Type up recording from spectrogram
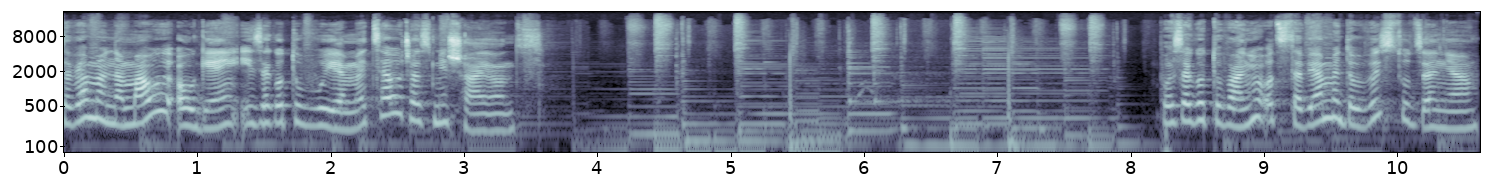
Wstawiamy na mały ogień i zagotowujemy cały czas mieszając. Po zagotowaniu odstawiamy do wystudzenia.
